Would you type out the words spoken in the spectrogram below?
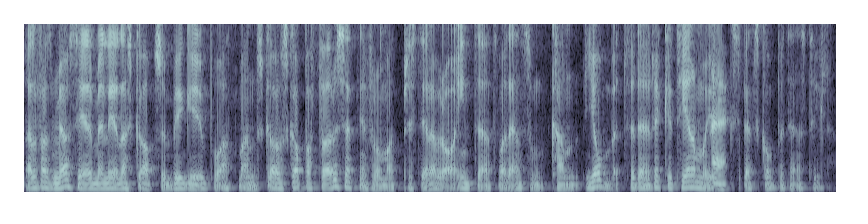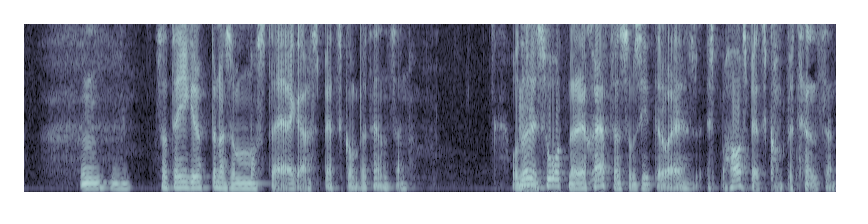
i alla fall som jag ser det med ledarskap så bygger ju på att man ska skapa förutsättningar för dem att prestera bra, inte att vara den som kan jobbet, för det rekryterar man ju Nej. spetskompetens till. Mm, mm. Så att det är grupperna som måste äga spetskompetensen. Och då är det mm. svårt när det är chefen som sitter och är, har spetskompetensen.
